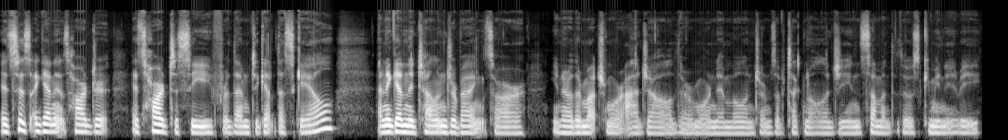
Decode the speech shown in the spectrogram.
it's just again, it's hard to it's hard to see for them to get the scale. And again, the challenger banks are you know they're much more agile, they're more nimble in terms of technology, and some of those community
